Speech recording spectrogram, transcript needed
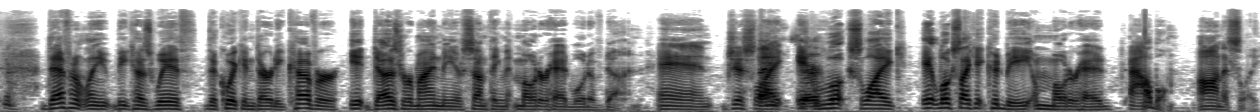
Definitely, because with the quick and dirty cover, it does remind me of something that Motorhead would have done, and just like Thank you, sir. it looks like it looks like it could be a Motorhead album. Honestly,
